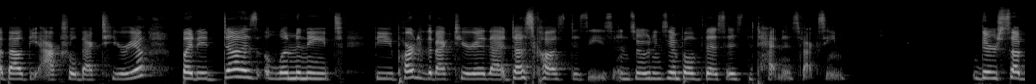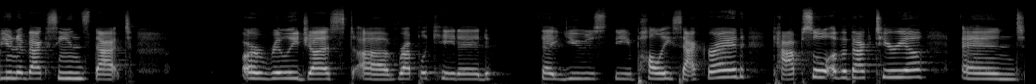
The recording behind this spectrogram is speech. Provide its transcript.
about the actual bacteria, but it does eliminate the part of the bacteria that does cause disease. And so an example of this is the tetanus vaccine. There's subunit vaccines that are really just uh, replicated that use the polysaccharide capsule of a bacteria and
